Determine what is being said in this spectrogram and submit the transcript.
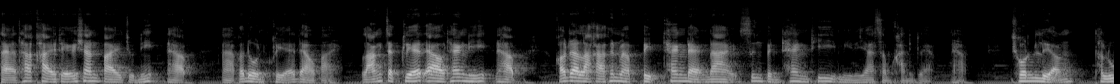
แต่ถ้าใครเทคชั่นไปจุดนี้นะครับอ่าก็โดนเคลียร์ SL ไป หลังจากเคลียร์ SL แท่งนี้นะครับเขาดันราคาขึ้นมาปิดแท่งแดงได้ ซึ่งเป็นแท่งที่มีนัยสำคัญอีกแล้วนะครับชนเหลืองทะลุ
